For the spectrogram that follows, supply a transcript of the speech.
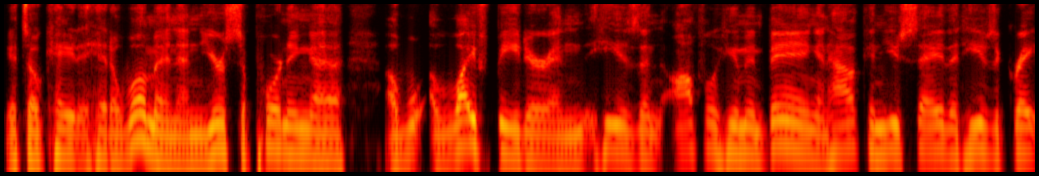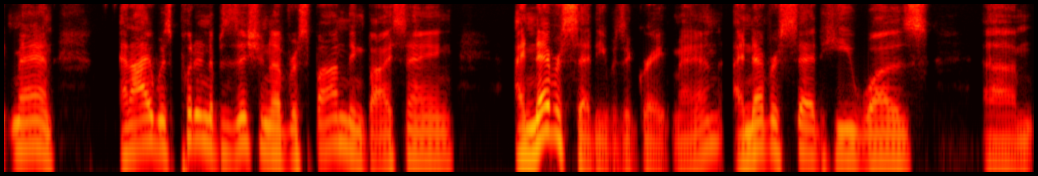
it's okay to hit a woman and you're supporting a a wife beater and he is an awful human being. And how can you say that he was a great man? And I was put in a position of responding by saying, I never said he was a great man. I never said he was um,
